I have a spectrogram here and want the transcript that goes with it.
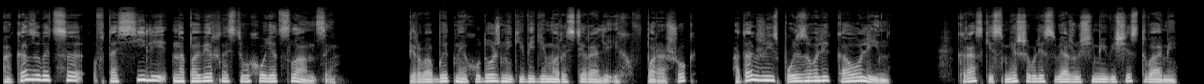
Оказывается, в Тассиле на поверхность выходят сланцы. Первобытные художники, видимо, растирали их в порошок, а также использовали каолин. Краски смешивали с вяжущими веществами,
